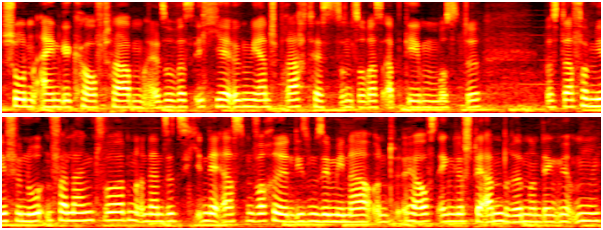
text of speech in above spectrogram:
schon eingekauft haben. Also was ich hier irgendwie an Sprachtests und sowas abgeben musste, was da von mir für Noten verlangt worden. Und dann sitze ich in der ersten Woche in diesem Seminar und höre aufs Englisch der anderen und denke mir, "Hm,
